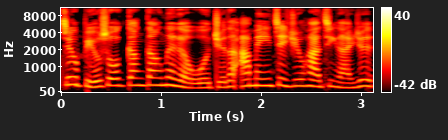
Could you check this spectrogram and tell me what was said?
就比如说刚刚那个，我觉得阿妹这句话进来，就是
